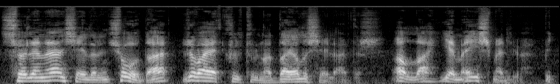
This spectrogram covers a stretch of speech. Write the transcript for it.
söylenen şeylerin çoğu da rivayet kültürüne dayalı şeylerdir. Allah yeme içme diyor. Bitti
